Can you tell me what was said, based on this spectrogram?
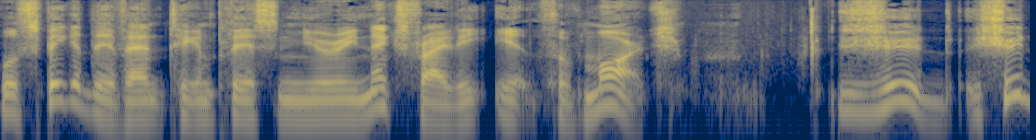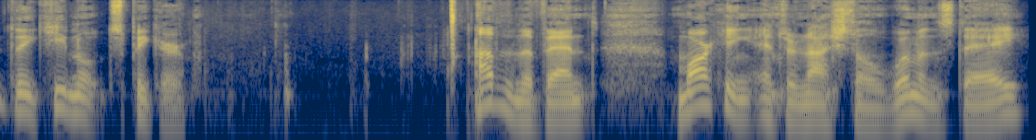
will speak at the event taking place in Newry next Friday, 8th of March. Should, should the keynote speaker at an event marking International Women's Day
